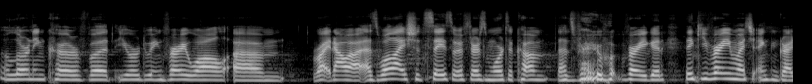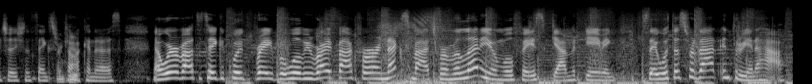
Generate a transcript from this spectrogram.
A learning curve, but you're doing very well. Um, right now uh, as well, I should say. So if there's more to come, that's very, very good. Thank you very much and congratulations. Thanks for Thank talking you. to us. Now we're about to take a quick break, but we'll be right back for our next match where Millennium will face Gambit Gaming. Stay with us for that in three and a half.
